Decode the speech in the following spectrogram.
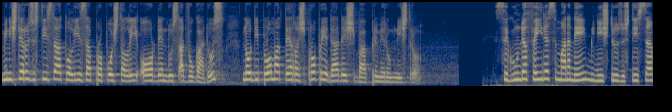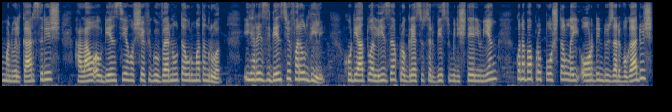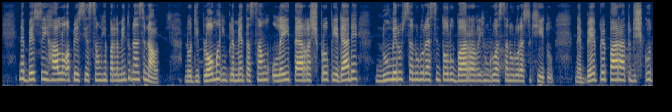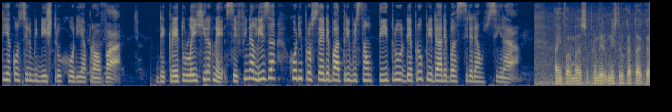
Ministério da Justiça atualiza a proposta lei Ordem dos Advogados no diploma Terras Propriedades para Primeiro-Ministro. Segunda-feira, semana nem, Ministro da Justiça Manuel Cárceres halau audiência ao chefe governo Tauro Matangrua e a residência Farol Dili, onde atualiza progresso do serviço Ministério União com a proposta Lei Ordem dos Advogados, na e halo apreciação do Parlamento Nacional no diploma implementação lei terras propriedade número sanulura sintolo barra rihungrua sanulura sukhito ne be preparado discute e conselho ministro rodi aprova Decreto Lei Hirakne se finaliza onde procede para atribuição título de propriedade para cidadão Sira. A informação do Primeiro-Ministro kata que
